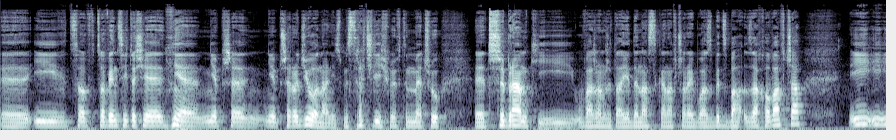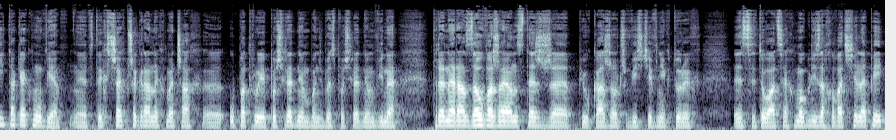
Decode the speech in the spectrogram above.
Y, I co, co więcej, to się nie, nie, prze, nie przerodziło na nic. My straciliśmy w tym meczu trzy bramki i uważam, że ta jedenastka na wczoraj była zbyt zachowawcza. I, i, I tak jak mówię, w tych trzech przegranych meczach upatruję pośrednią bądź bezpośrednią winę trenera, zauważając też, że piłkarze oczywiście w niektórych sytuacjach mogli zachować się lepiej,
